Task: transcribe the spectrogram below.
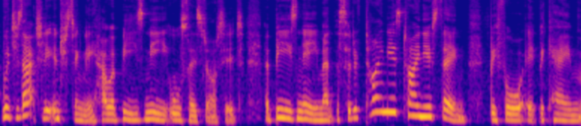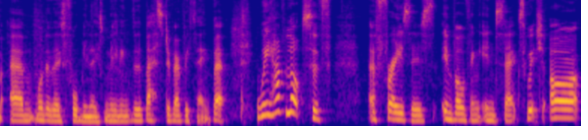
which is actually interestingly how a bee's knee also started. A bee's knee meant the sort of tiniest, tiniest thing before it became um, one of those formulas meaning the best of everything. But we have lots of, of phrases involving insects, which are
